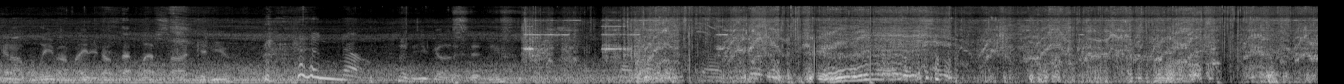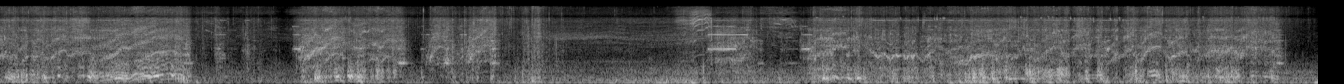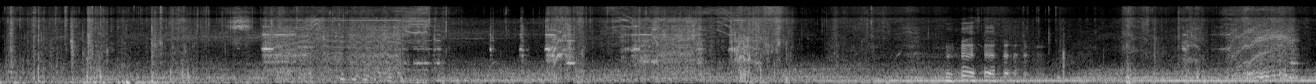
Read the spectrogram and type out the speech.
cannot believe I made it up that left side. Can you? no. you got it, didn't you? ハハハハ。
